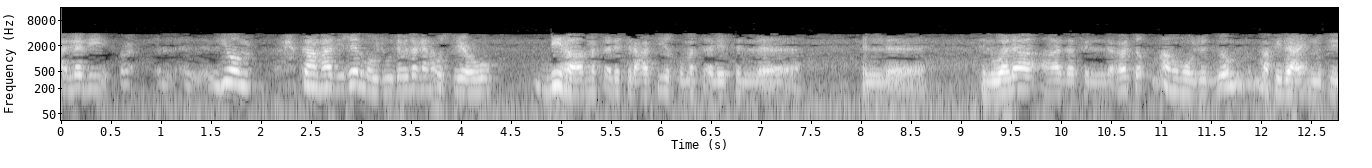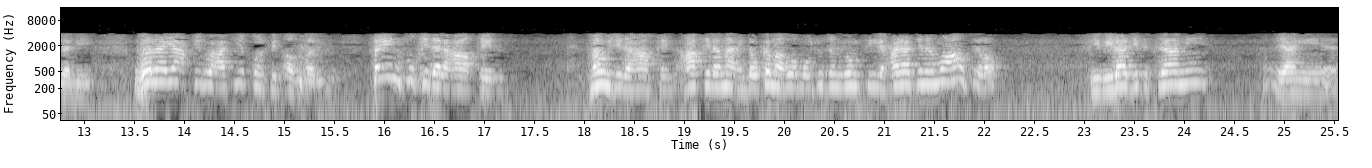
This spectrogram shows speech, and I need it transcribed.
الذي اليوم أحكام هذه غير موجودة وإذا كان أسرع بها مسألة العتيق ومسألة ال ال الولاء هذا في العتق ما هو موجود اليوم ما في داعي أن نطيل به. ولا يعقل عتيق في الأظهر. فإن فقد العاقل ما وجد عاقل؟ عاقل ما عنده كما هو موجود اليوم في حياتنا المعاصرة. في بلاد الإسلام يعني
